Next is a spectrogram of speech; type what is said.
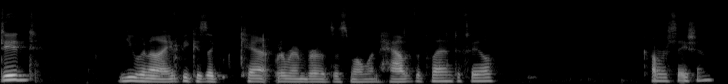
did you and I, because I can't remember at this moment, have the plan to fail conversation?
